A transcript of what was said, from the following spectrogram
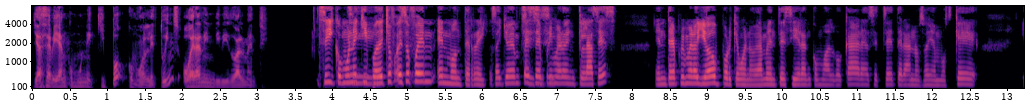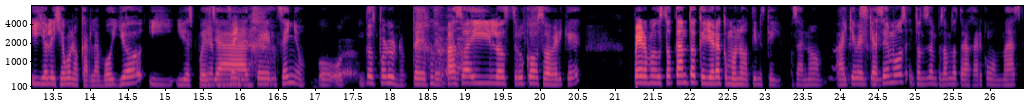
ya se veían como un equipo, como Le Twins, o eran individualmente? Sí, como un sí. equipo. De hecho, eso fue en, en, Monterrey. O sea, yo empecé sí, sí, primero en clases. Entré primero yo porque, bueno, obviamente si eran como algo caras, etcétera, no sabíamos qué. Y yo le dije, bueno, Carla, voy yo y, y después ya, ya te enseño. O, o, dos por uno. Te, te paso ahí los trucos o a ver qué. Pero me gustó tanto que yo era como, no, tienes que ir. O sea, no, hay que ver sí. qué hacemos. Entonces empezamos a trabajar como más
